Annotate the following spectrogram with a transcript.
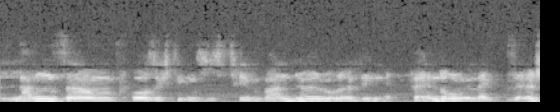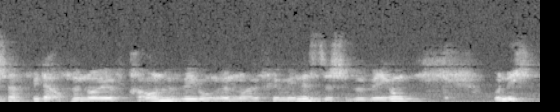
langsamen, vorsichtigen Systemwandel oder den Veränderungen in der Gesellschaft wieder auch eine neue Frauenbewegung, eine neue feministische Bewegung. Und ich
